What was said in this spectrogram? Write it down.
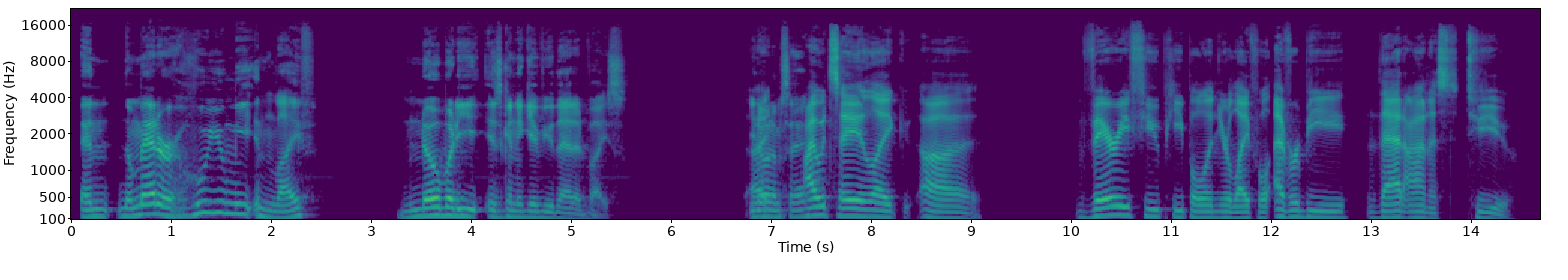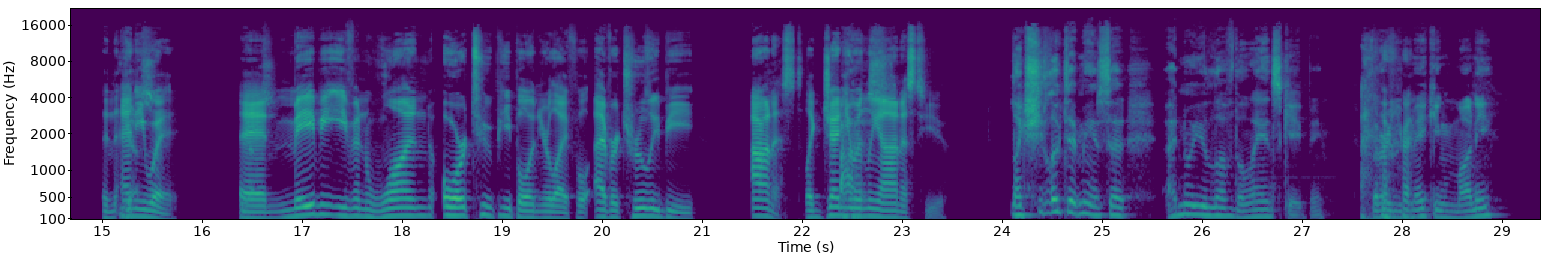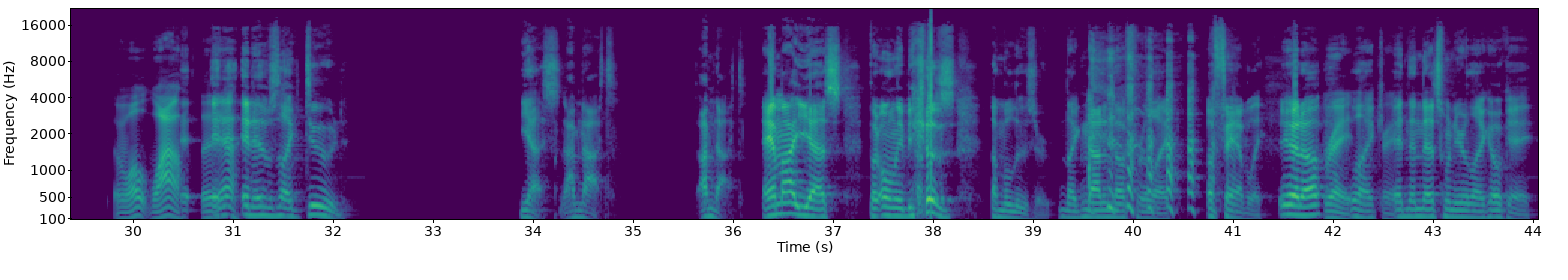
And no matter who you meet in life, nobody is going to give you that advice. You know I- what I'm saying? I would say like uh very few people in your life will ever be that honest to you in any Yes. way. Yes. And maybe even one or two people in your life will ever truly be honest, like genuinely honest, to you. like she looked at me and said, "I know you love the landscaping, but are you Right. making money?" Well, wow. And- Uh, and, yeah. and it was like, dude, yes, I'm not. I'm not. Am I? Yes, but only because I'm a loser. Like, not enough for like a family, you know? Right, Like, right. and then that's when you're like, okay,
